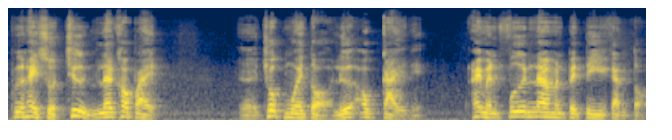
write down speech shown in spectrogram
เพื่อให้สดชื่นและเข้าไปชกมวยต่อหรือเอาไก่นี่ให้มันฟื้นแล้วมันไปตีกันต่อ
